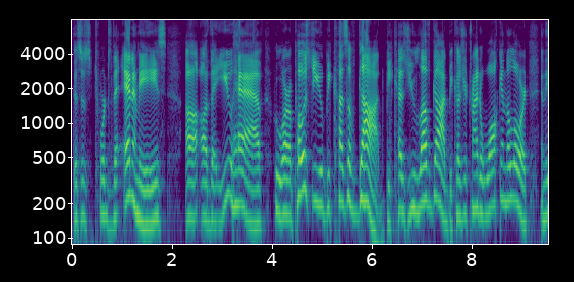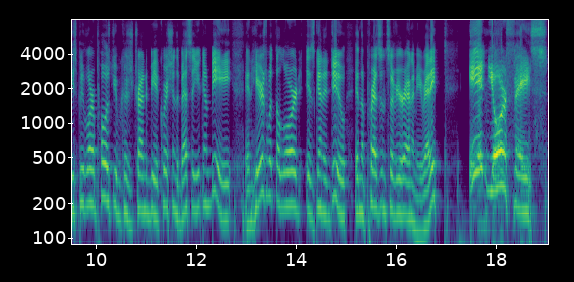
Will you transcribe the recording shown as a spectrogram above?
This is towards the enemies uh, uh, that you have who are opposed to you because of God, because you love God, because you're trying to walk in the Lord. And these people are opposed to you because you're trying to be a Christian the best that you can be. And here's what the Lord is going to do in the presence of your enemy. Ready? In your face.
